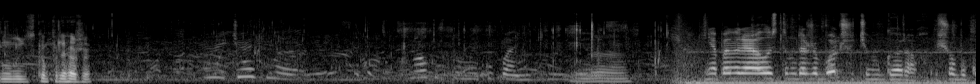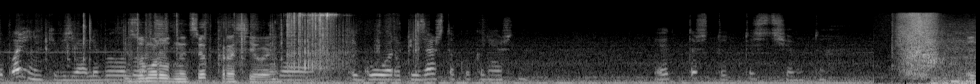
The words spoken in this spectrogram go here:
на Лудинском пляже. Ну, теплая. Жалко, что мы купальники. Да. Мне понравилось там даже больше, чем в горах. Еще бы купальники взяли, было бы Изумрудный цвет красивый. Да, и горы, пейзаж такой, конечно. Это что-то с чем-то. И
